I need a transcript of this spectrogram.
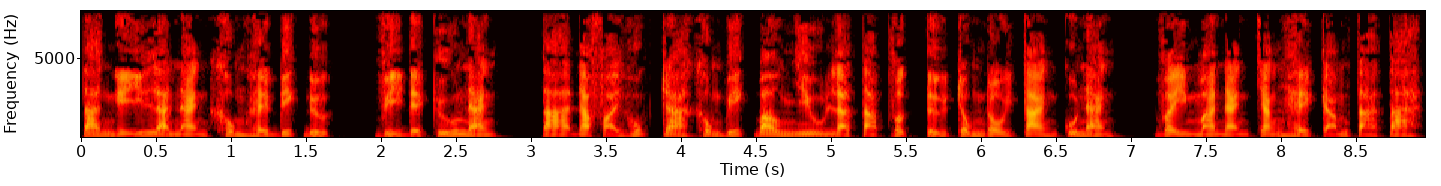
ta nghĩ là nàng không hề biết được, vì để cứu nàng, ta đã phải hút ra không biết bao nhiêu là tạp vật từ trong nội tạng của nàng, vậy mà nàng chẳng hề cảm tạ ta.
